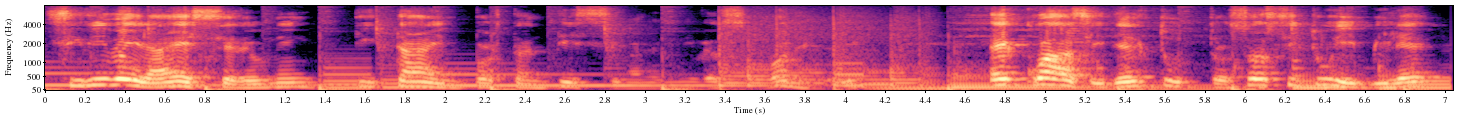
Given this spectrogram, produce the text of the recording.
si rivela essere un'entità importantissima nell'universo Bonelli, è quasi del tutto sostituibile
